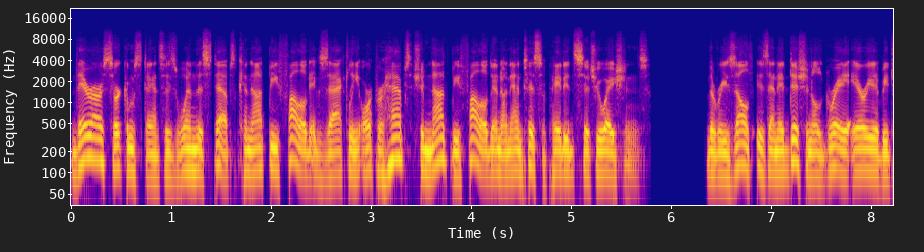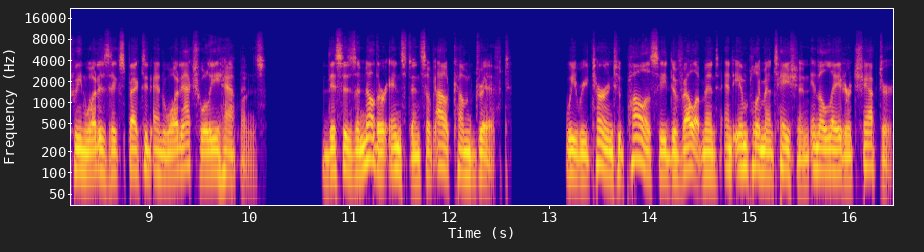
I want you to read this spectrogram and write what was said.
there are circumstances when the steps cannot be followed exactly or perhaps should not be followed in unanticipated situations. The result is an additional gray area between what is expected and what actually happens. This is another instance of outcome drift. We return to policy development and implementation in a later chapter.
